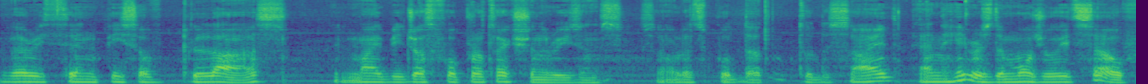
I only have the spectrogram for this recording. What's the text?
a very thin piece of glass. It might be just for protection reasons. So let's put that to the side. And here is the module itself.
